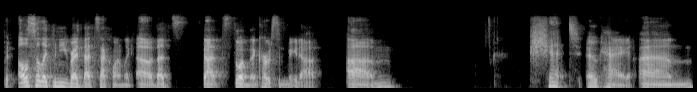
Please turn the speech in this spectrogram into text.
But also, like when you read that second one, I'm like, oh, that's that's the one that Carson made up. Um, shit. Okay. Um,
